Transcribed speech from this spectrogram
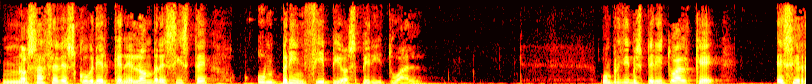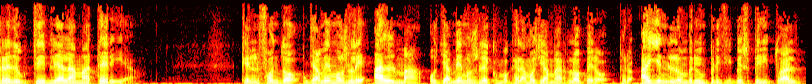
nos hace descubrir que en el hombre existe un principio espiritual. Un principio espiritual que es irreductible a la materia que en el fondo llamémosle alma o llamémosle como queramos llamarlo, pero, pero hay en el hombre un principio espiritual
